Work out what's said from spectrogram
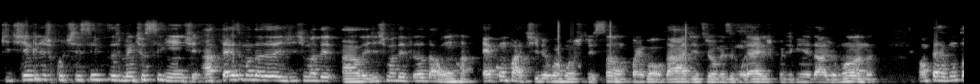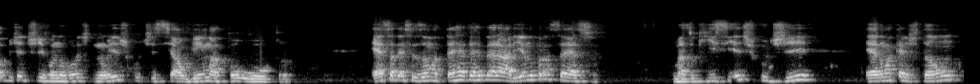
que tinha que discutir simplesmente o seguinte: a tese da legítima, de, a legítima defesa da honra é compatível com a Constituição, com a igualdade entre homens e mulheres, com a dignidade humana? É uma pergunta objetiva, não, vou, não ia discutir se alguém matou o outro. Essa decisão até reverberaria no processo, mas o que se ia discutir era uma questão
